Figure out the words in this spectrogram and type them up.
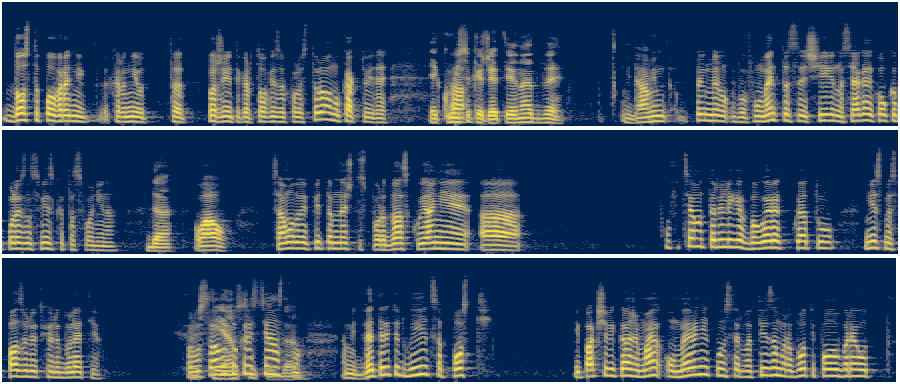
доста по-вредни храни от пържените картофи за холестерол, но както и да е. Е, кои са, кажете една-две. Да, ми, примерно, в момента се шири навсякъде колко е полезна свинската сланина. Да. Вау! Само да ви питам нещо. Според вас, коя ни е а, официалната религия в България, която ние сме спазвали от хилядолетия? Православното християнство. Ами две трети от годините са пости. И пак ще ви кажа, май умереният консерватизъм работи по-добре от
